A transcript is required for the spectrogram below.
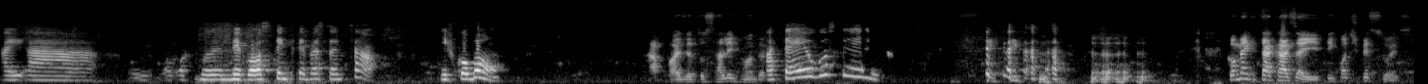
Aí, a, o, o negócio tem que ter bastante sal. E ficou bom. Rapaz, eu tô salivando. Até eu gostei. Como é que tá a casa aí? Tem quantas pessoas?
